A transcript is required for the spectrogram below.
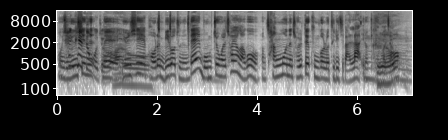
뭐 이제 윤 씨는 거죠. 네, 아유. 윤 씨의 벌은 밀어두는데 몸종을 처형하고 그럼 장모는 절대 궁궐로 들이지 말라 이렇게 된 거죠. 그래요?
